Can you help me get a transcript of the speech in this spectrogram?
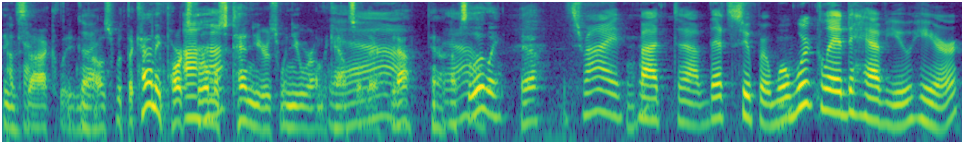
Exactly. Okay. Now, I was with the county parks uh-huh. for almost 10 years when you were on the council yeah. there. Yeah, yeah, yeah, absolutely. Yeah. That's right. Mm-hmm. But uh, that's super. Well, we're glad to have you here.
